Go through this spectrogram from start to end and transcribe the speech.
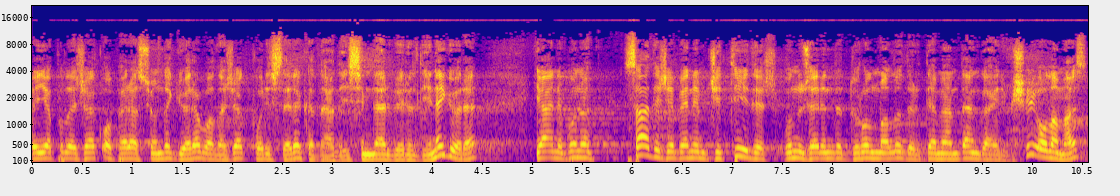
ve yapılacak operasyonda görev alacak polislere kadar da isimler verildiğine göre yani bunu sadece benim ciddidir, bunun üzerinde durulmalıdır dememden gayrı bir şey olamaz.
